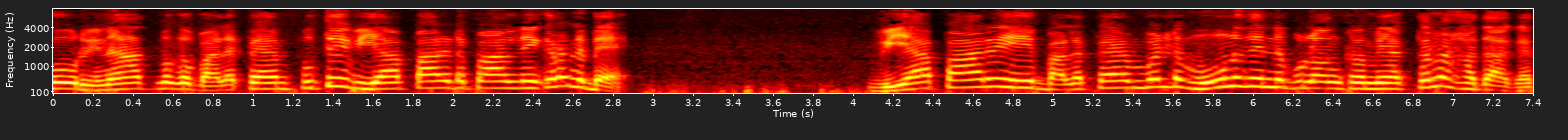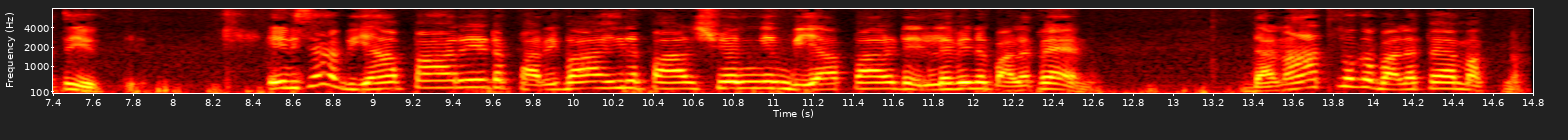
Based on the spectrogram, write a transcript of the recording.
හෝ ඍණාත්මක බලපෑම් පුතේ ව්‍යාපාරයට පාලනය කරන්න බෑ. ව්‍යාපාරයේ බලපෑම් වලට මූණ දෙන්න පුළුවන් ක්‍රමයක් තමයි හදාගත යුත්තේ. ඒ නිසා ව්‍යාපාරයට පරිබාහිර පාර්ශ්වයන්ගෙන් ව්‍යාපාරයට එල්ල වෙන බලපෑම ධනාත්මක බලපෑමක් නම්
